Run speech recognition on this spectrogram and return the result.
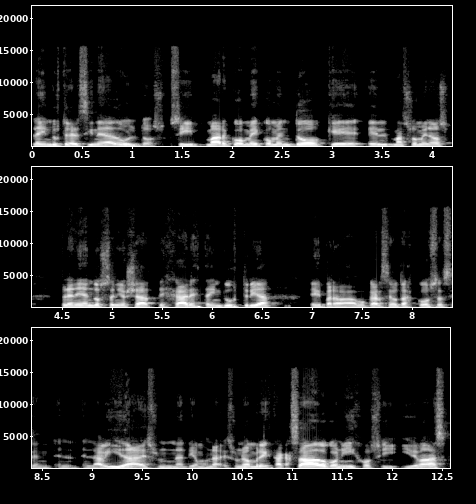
la industria del cine de adultos. ¿sí? Marco me comentó que él más o menos planea en dos años ya dejar esta industria eh, para abocarse a otras cosas en, la vida. Es, digamos, es un hombre que está casado, con hijos y, demás,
